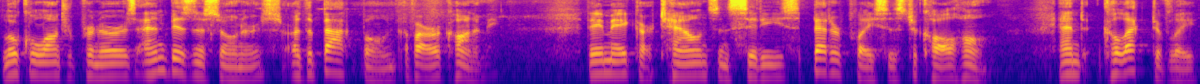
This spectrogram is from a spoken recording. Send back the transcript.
local entrepreneurs, and business owners are the backbone of our economy. They make our towns and cities better places to call home. and collectively,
